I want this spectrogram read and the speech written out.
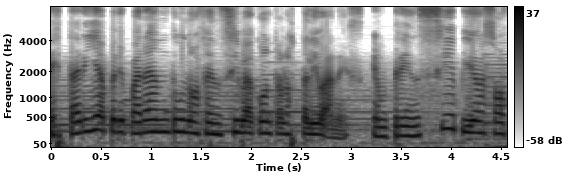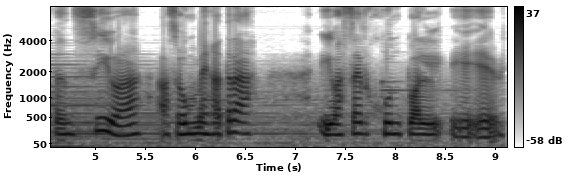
estaría preparando una ofensiva contra los talibanes. En principio esa ofensiva, hace un mes atrás, iba a ser junto al eh,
